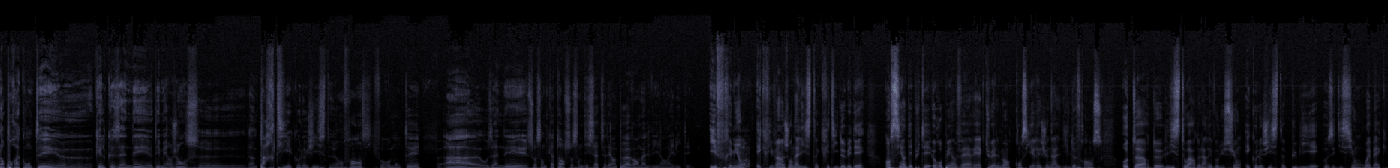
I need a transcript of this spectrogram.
Alors pour raconter euh, quelques années d'émergence euh, d'un parti écologiste en France, il faut remonter à, euh, aux années 74-77, c'est-à-dire un peu avant Malville en réalité. Yves Frémion, écrivain, journaliste, critique de BD, ancien député européen vert et actuellement conseiller régional d'Île-de-France, auteur de L'histoire de la révolution écologiste, publié aux éditions Webec,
